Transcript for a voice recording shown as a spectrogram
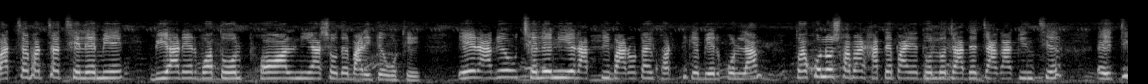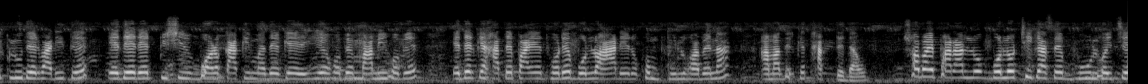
বাচ্চা বাচ্চা ছেলে মেয়ে, বিয়ারের বোতল, ফল নিয়ে আসে ওদের বাড়িতে ওঠে। এর আগেও ছেলে নিয়ে রাত্রি বারোটায় ঘর থেকে বের করলাম। তখনও সবার হাতে পায়ে ধরলো যাদের জায়গা কিনছে এই টিকলুদের বাড়িতে। এদের এর পিসি বড় কাকিমাদেরকে ইয়ে হবে, মামি হবে। এদেরকে হাতে পায়ে ধরে বলল, আর এরকম ভুল হবে না। আমাদেরকে থাকতে দাও। সবাই পাড়ার লোক বলল, ঠিক আছে, ভুল হয়েছে,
